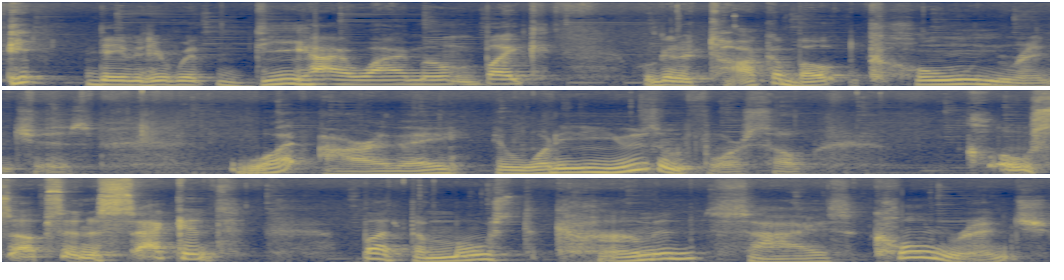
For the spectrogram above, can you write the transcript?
David here with DIY Mountain Bike. We're going to talk about cone wrenches. What are they and what do you use them for? So close-ups in a second. But the most common size cone wrench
